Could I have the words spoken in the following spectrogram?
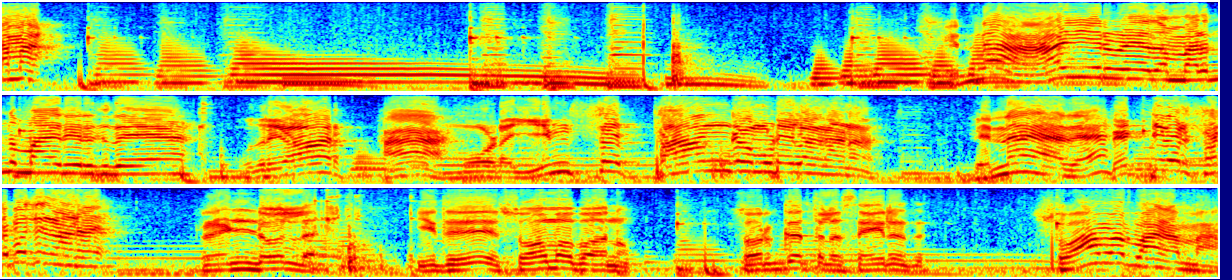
ஆமா. என்ன ஆயுர்வேத மருந்து மாதிரி இருக்குது? முதலியார். உம்மோட இம்ச தாங்க முடியல காண என்ன அது? வெட்டிவர் சர்பத்து காண ரெண்டும் இல்ல. இது சோமபானம். சொர்க்கத்துல செய்யறது சோமபானமா?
